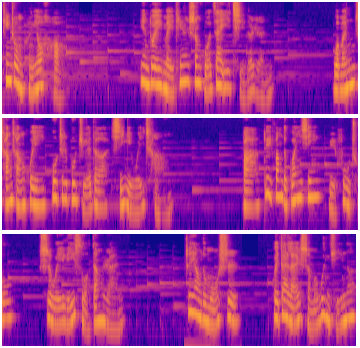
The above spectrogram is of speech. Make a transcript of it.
听众朋友好。面对每天生活在一起的人，我们常常会不知不觉地习以为常，把对方的关心与付出视为理所当然。这样的模式会带来什么问题呢？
